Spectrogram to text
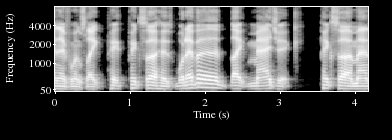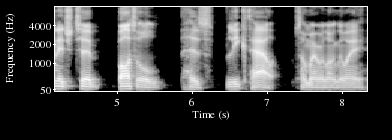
and everyone's like, Pixar has whatever like magic Pixar managed to bottle has leaked out somewhere along the way.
